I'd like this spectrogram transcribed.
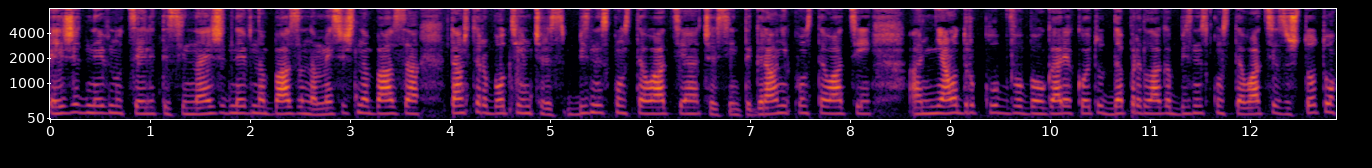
ежедневно целите си на ежедневна база, на месечна база. Там ще работим чрез бизнес констелация, чрез интегрални констелации. няма друг клуб в България, който да предлага бизнес констелация, защото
